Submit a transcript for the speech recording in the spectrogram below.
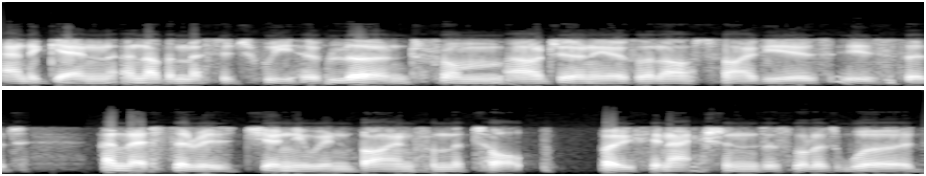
And again, another message we have learned from our journey over the last five years is that unless there is genuine buy in from the top, both in actions as well as words,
